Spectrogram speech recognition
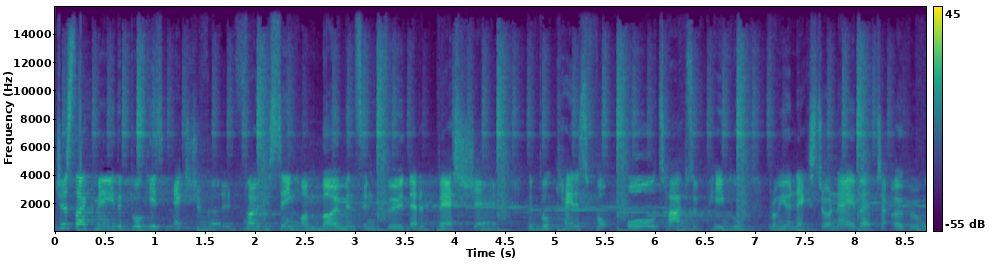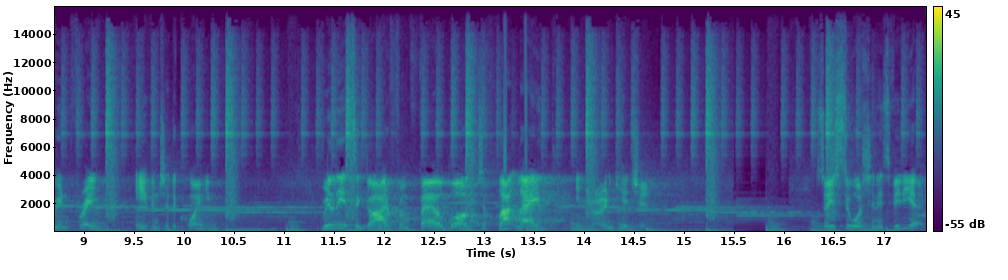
Just like me, the book is extroverted, focusing on moments and food that are best shared. The book caters for all types of people, from your next door neighbor to Oprah Winfrey, even to the Queen. Really, it's a guide from fail blog to flat lay in your own kitchen. So you're still watching this video?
